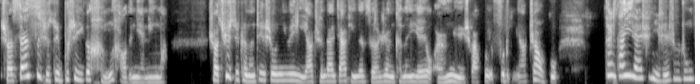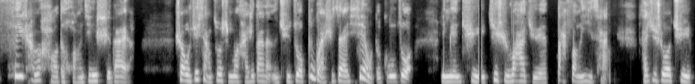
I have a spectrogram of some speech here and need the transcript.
是吧？三四十岁不是一个很好的年龄吗？是吧？确实可能这个时候因为你要承担家庭的责任，可能也有儿女是吧？会有父母要照顾，但是它依然是你人生中非常好的黄金时代啊，是吧？我就想做什么还是大胆的去做，不管是在现有的工作里面去继续挖掘大放异彩，还是说去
